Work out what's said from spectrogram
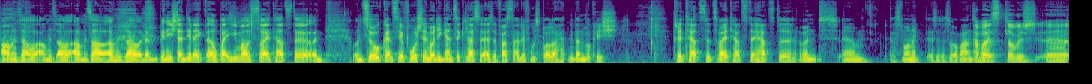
Arme Sau, arme Sau, arme Sau, arme Sau. Dann bin ich dann direkt auch bei ihm aufs Zweitherzte und, und so kannst du dir vorstellen, war die ganze Klasse. Also fast alle Fußballer hatten dann wirklich Drittherzte, Zweitherzte, Herzte und ähm, das war eine, also das war Wahnsinn. Aber ist, glaube ich, äh,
